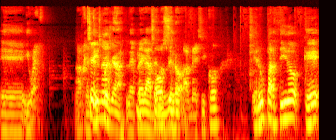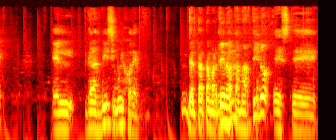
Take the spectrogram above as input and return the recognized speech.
Eh, y bueno, Argentina ya. le pega se nos 2-0 vino. a México. En un partido que el grandísimo hijo de Del Tata del Martino. Tata Martino, este,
